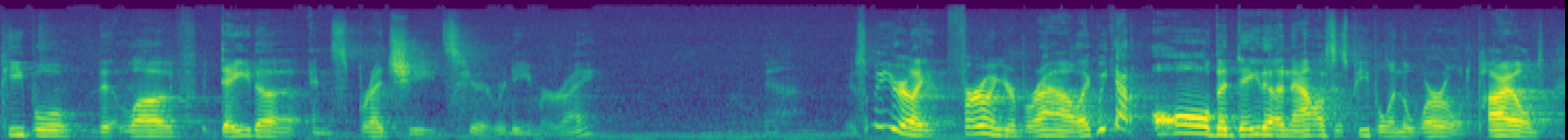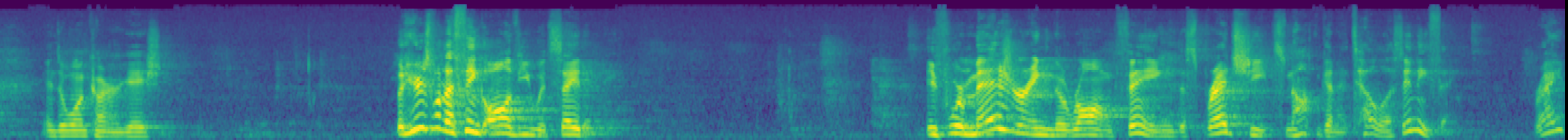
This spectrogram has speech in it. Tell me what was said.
people that love data and spreadsheets here at Redeemer, right? Yeah. Some of you are like furrowing your brow. Like, we got all the data analysis people in the world piled into one congregation. But here's what I think all of you would say to me. If we're measuring the wrong thing, the spreadsheet's not going to tell us anything, right?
